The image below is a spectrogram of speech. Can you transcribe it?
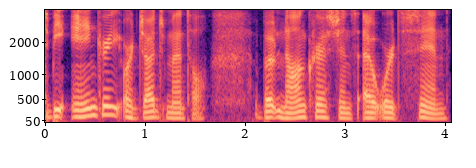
To be angry or judgmental about non Christians' outward sin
